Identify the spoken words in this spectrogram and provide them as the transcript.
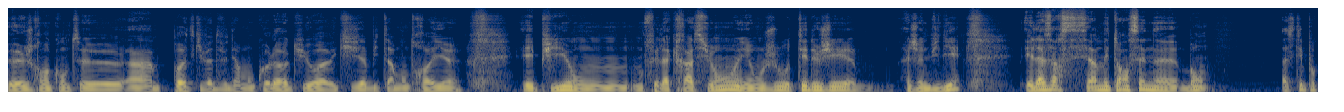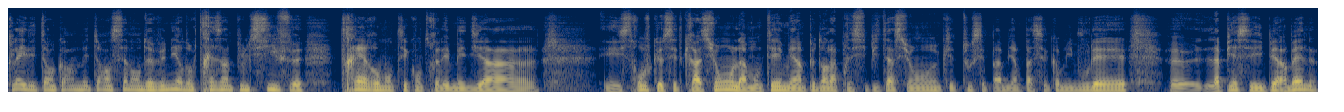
Euh, je rencontre euh, un pote qui va devenir mon coloc, avec qui j'habite à Montreuil. et puis, on, on, fait la création et on joue au T2G à Gennevilliers. Et Lazare, c'est un metteur en scène. Bon, à cette époque-là, il était encore un metteur en scène en devenir, donc très impulsif, très remonté contre les médias. Et il se trouve que cette création l'a montée, mais un peu dans la précipitation, que tout s'est pas bien passé comme il voulait. Euh, la pièce est hyper belle,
